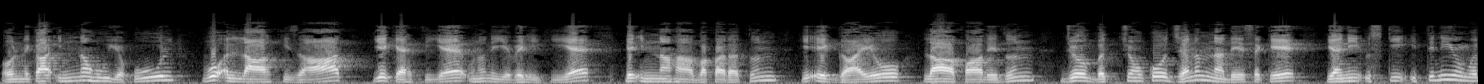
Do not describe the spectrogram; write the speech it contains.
اور انہوں نے کہا ان یقول، وہ اللہ کی ذات یہ کہتی ہے، انہوں نے یہ وہی کی ہے کہ انہا بقرتن، یہ ایک گایو لا فاردن جو بچوں کو جنم نہ دے سکے یعنی اس کی اتنی عمر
